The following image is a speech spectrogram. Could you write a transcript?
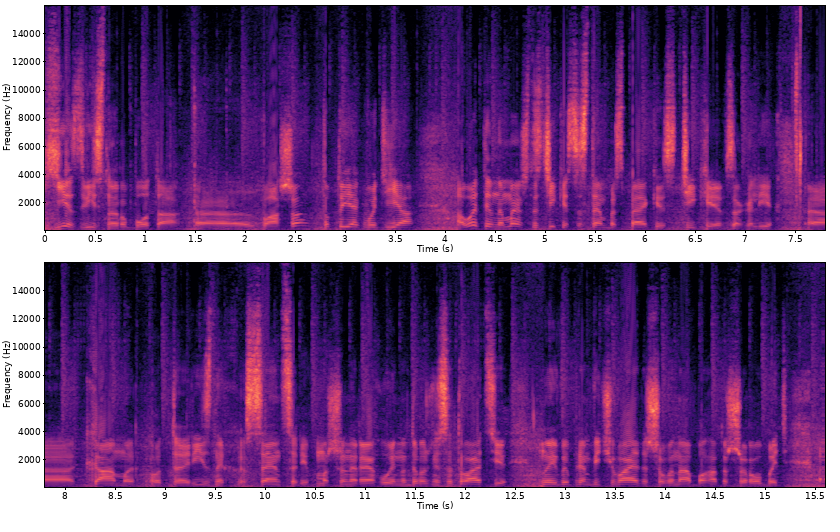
Є, звісно, робота е, ваша, тобто як водія, але тим не менш, стільки систем безпеки, стільки взагалі е, камер, от е, різних сенсорів, машина реагує на дорожню ситуацію. Ну і ви прям відчуваєте, що вона багато що робить, е,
